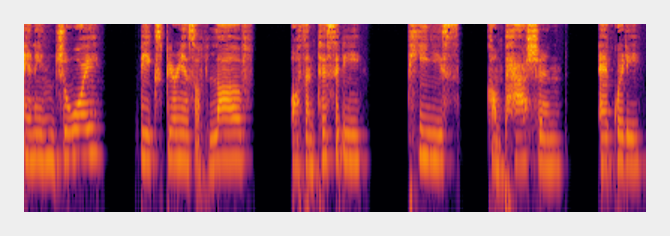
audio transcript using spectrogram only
and enjoy the experience of love, authenticity, peace, compassion, equity,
